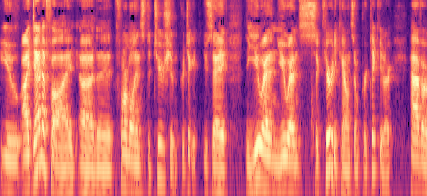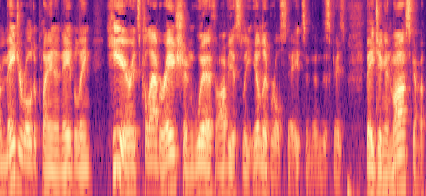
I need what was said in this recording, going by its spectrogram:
you identify uh, the formal institution, particularly you say the UN UN Security Council in particular have a major role to play in enabling here its collaboration with obviously illiberal states, and in this case, Beijing and Moscow.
